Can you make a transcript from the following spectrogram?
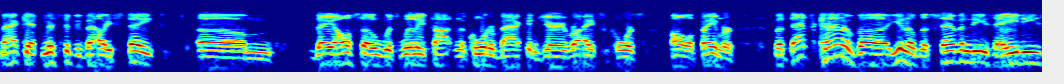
Back at Mississippi Valley State, um, they also with Willie Totten, the quarterback, and Jerry Rice, of course, Hall of Famer. But that's kind of uh, you know the '70s, '80s.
